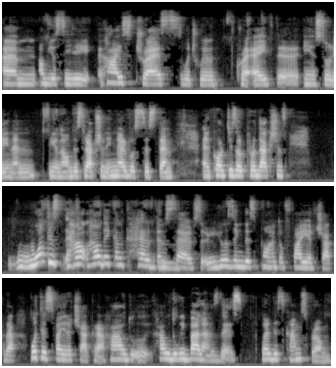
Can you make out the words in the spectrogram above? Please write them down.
um, obviously high stress which will create the insulin and you know disruption in nervous system and cortisol productions what is how how they can help mm. themselves mm. using this point of fire chakra what is fire chakra how do how do we balance this where this comes from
